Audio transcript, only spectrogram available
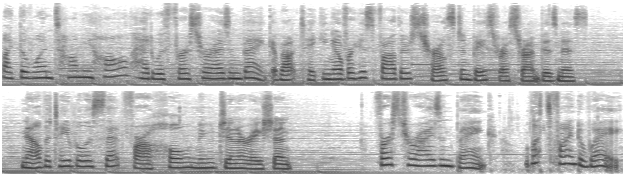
Like the one Tommy Hall had with First Horizon Bank about taking over his father's Charleston based restaurant business. Now the table is set for a whole new generation. First Horizon Bank. Let's find a way.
